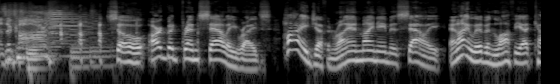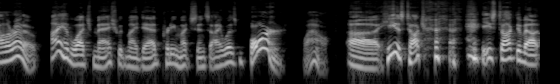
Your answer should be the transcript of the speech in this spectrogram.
as a car. So, our good friend Sally writes Hi, Jeff and Ryan. My name is Sally, and I live in Lafayette, Colorado. I have watched MASH with my dad pretty much since I was born. Wow. Uh, he has talked. he's talked about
